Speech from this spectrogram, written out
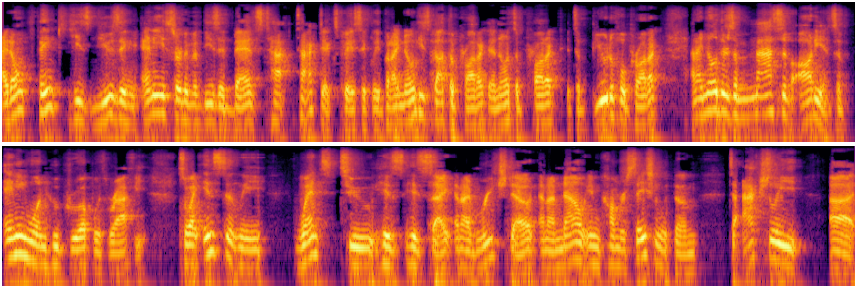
I don't think he's using any sort of these advanced ta tactics, basically, but I know he's got the product. I know it's a product. It's a beautiful product. And I know there's a massive audience of anyone who grew up with Raffi. So I instantly went to his, his site and I've reached out and I'm now in conversation with them to actually uh,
